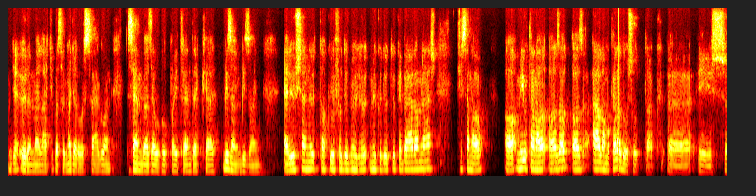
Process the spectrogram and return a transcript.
ugye örömmel látjuk azt, hogy Magyarországon szembe az európai trendekkel bizony-bizony erősen nőtt a külföldi működő tőke beáramlás, hiszen a, a, miután az, az államok eladósodtak, és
